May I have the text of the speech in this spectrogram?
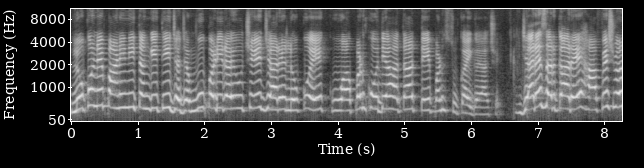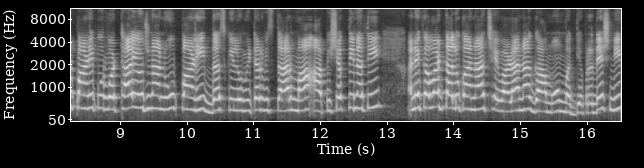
લોકોને પાણીની તંગીથી જજમવું પડી રહ્યું છે. જ્યારે લોકોએ કૂવા પણ ખોદ્યા હતા, તે પણ સુકાઈ ગયા છે. જ્યારે સરકારે હાફેશ્વર પાણી પુરવઠા યોજનાનું પાણી દસ કિલોમીટર વિસ્તારમાં આપી શકતી નથી અને કવાડ તાલુકાના છેવાડાના ગામો મધ્યપ્રદેશની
